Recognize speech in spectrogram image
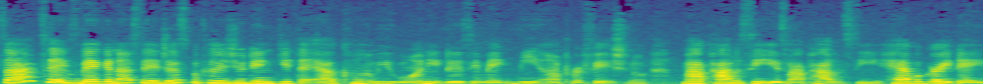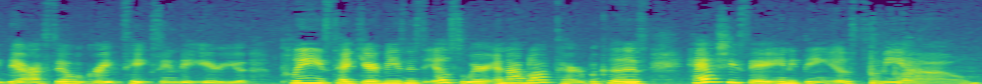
so I text back and I said, just because you didn't get the outcome you wanted doesn't make me unprofessional. My policy is my policy. Have a great day. There are several great techs in the area. Please take your business elsewhere. And I blocked her because had she said anything else to me, um,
